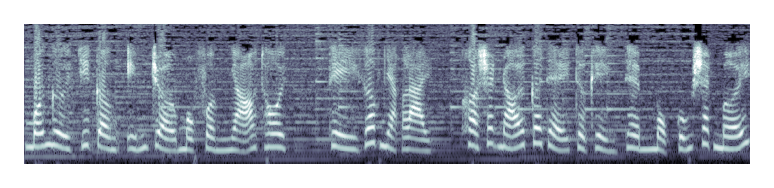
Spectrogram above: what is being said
Mỗi người chỉ cần yểm trợ một phần nhỏ thôi, thì góp nhặt lại, kho sách nói có thể thực hiện thêm một cuốn sách mới,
